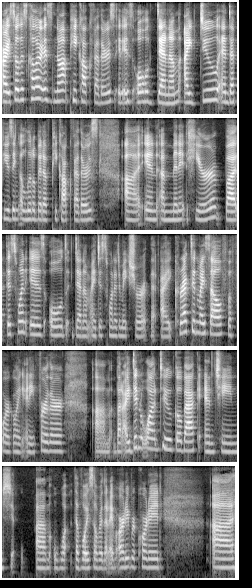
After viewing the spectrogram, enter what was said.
All right, so this color is not peacock feathers. It is old denim. I do end up using a little bit of peacock feathers uh, in a minute here, but this one is old denim. I just wanted to make sure that I corrected myself before going any further. Um, but I didn't want to go back and change um, what the voiceover that I've already recorded uh,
